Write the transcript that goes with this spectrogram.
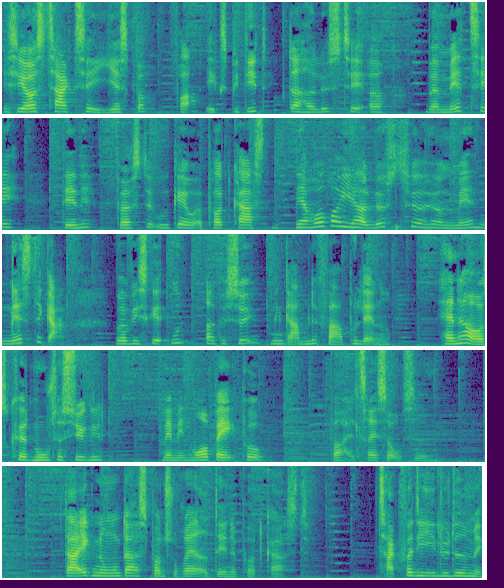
Jeg siger også tak til Jesper fra Expedit, der havde lyst til at være med til denne første udgave af podcasten. Jeg håber, I har lyst til at høre med næste gang, hvor vi skal ud og besøge min gamle far på landet. Han har også kørt motorcykel med min mor bagpå for 50 år siden. Der er ikke nogen, der har sponsoreret denne podcast. Tak fordi I lyttede med.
